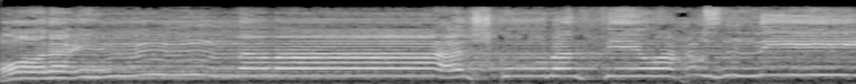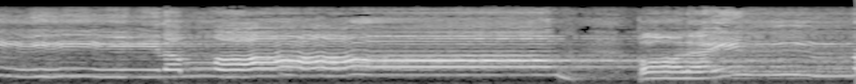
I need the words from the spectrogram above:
قال إنما أشكو بثي وحزني إلى الله. قال إن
